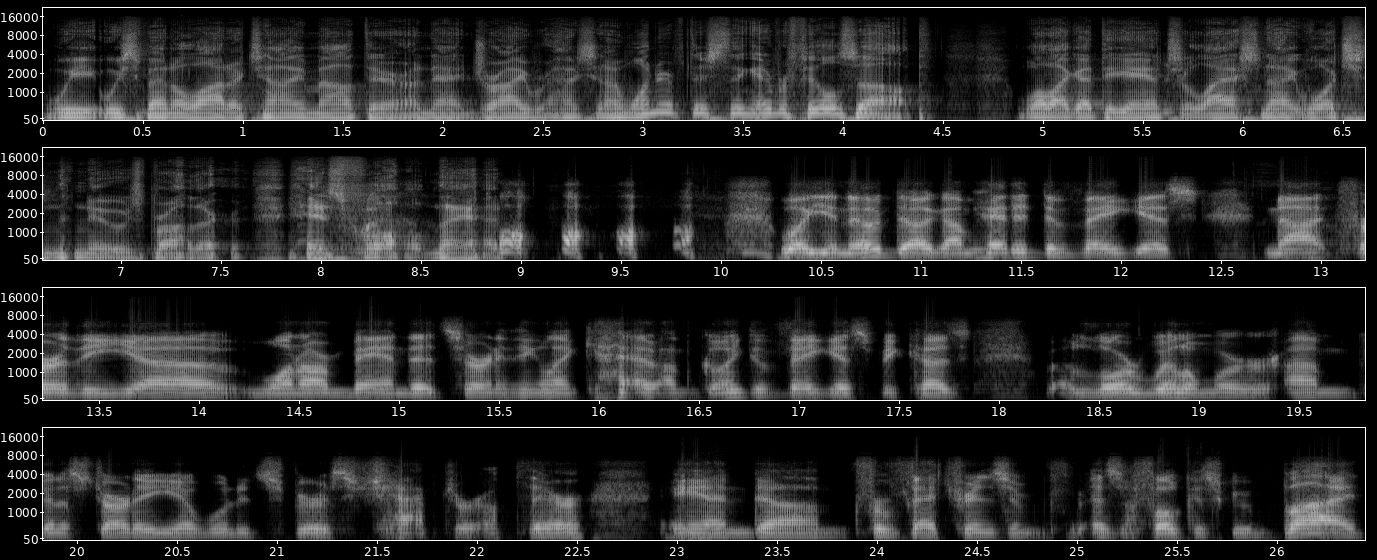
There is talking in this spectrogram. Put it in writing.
we, we spent a lot of time out there on that dry. I said, I wonder if this thing ever fills up. Well, I got the answer last night watching the news, brother. It's fault, man. well, you know, Doug, I'm headed to Vegas not for the uh, one armed bandits or anything like that. I'm going to Vegas because, Lord willing, we're I'm going to start a, a, Wounded Spirits chapter up there, and um, for veterans and as a focus group. But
